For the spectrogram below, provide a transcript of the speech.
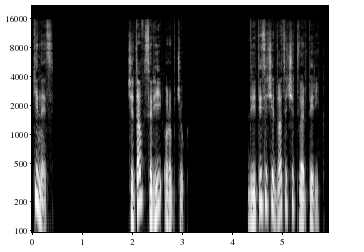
Кінець читав Сергій Оробчук 2024 рік.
